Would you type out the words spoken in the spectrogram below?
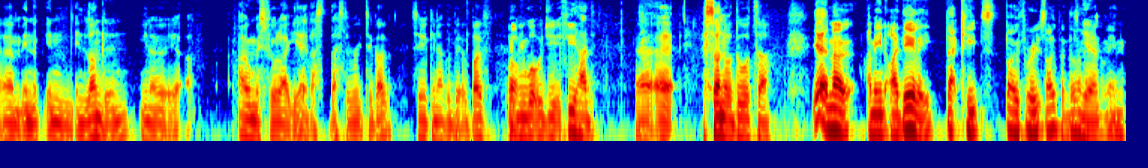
um, in the in in London. You know, it- I almost feel like yeah, that's that's the route to go. So you can have a bit of both. I mean, what would you if you had uh, a, a son or daughter? Yeah, no. I mean, ideally, that keeps both routes open, doesn't Yeah. it? I mean,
